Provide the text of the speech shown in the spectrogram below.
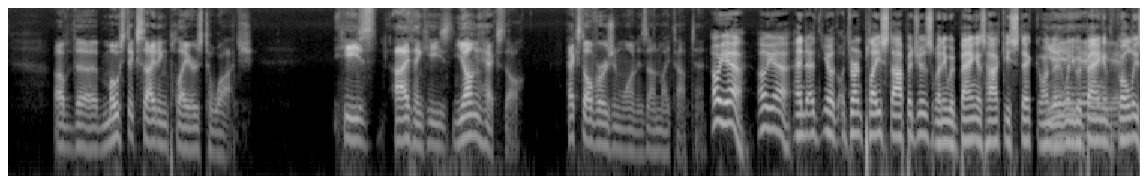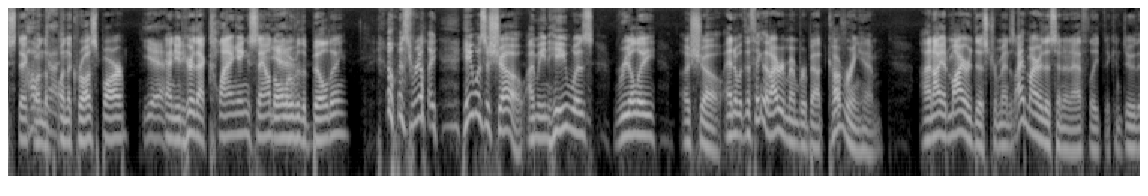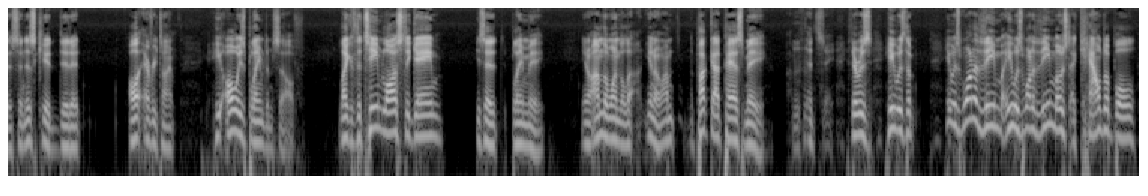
of the most exciting players to watch, he's I think he's young Hextall. Hextall version one is on my top ten. Oh yeah, oh yeah, and uh, you know during play stoppages when he would bang his hockey stick on yeah, the when he would bang yeah, the goalie stick Oh, on the gosh. on the crossbar. Yeah, and you'd hear that clanging sound all over the building. It was really he was a show. I mean, he was really a show. And the thing that I remember about covering him, and I admired this tremendous. I admire this in an athlete that can do this, and this kid did it all every time. He always blamed himself. Like if the team lost a game, he said, "Blame me." You know, I'm the one to. You know, I'm the puck got past me. Mm-hmm. It's there was he was the he was one of the he was one of the most accountable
